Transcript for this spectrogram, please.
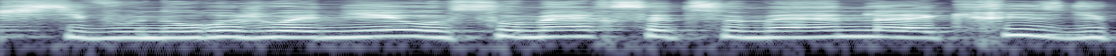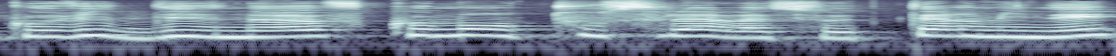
si vous nous rejoignez au sommaire cette semaine, la crise du Covid-19, comment tout cela va se terminer?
